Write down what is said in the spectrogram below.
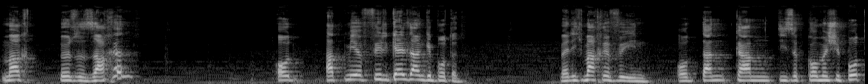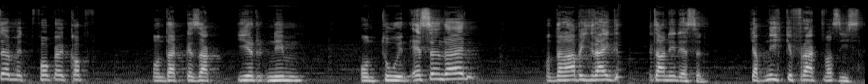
macht böse Sachen und hat mir viel Geld angeboten, wenn ich mache für ihn. Und dann kam diese komische Butter mit Vogelkopf und hat gesagt, hier nimm und tu in Essen rein. Und dann habe ich reingetan in Essen. Ich habe nicht gefragt, was ist.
